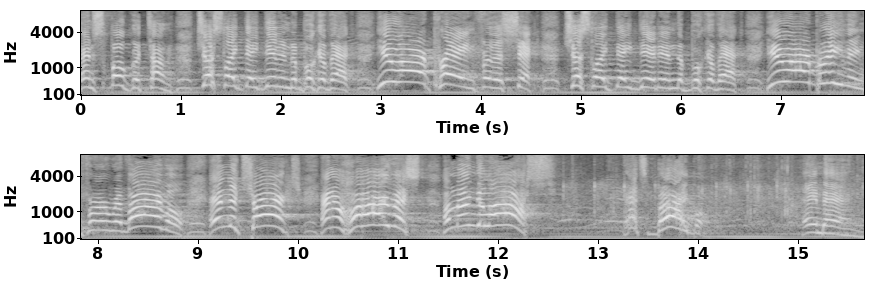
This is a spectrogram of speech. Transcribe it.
and spoke with tongues just like they did in the book of Acts. You are praying for the sick just like they did in the book of Acts. You are believing for a revival in the church and a harvest among the lost. That's Bible. Amen.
